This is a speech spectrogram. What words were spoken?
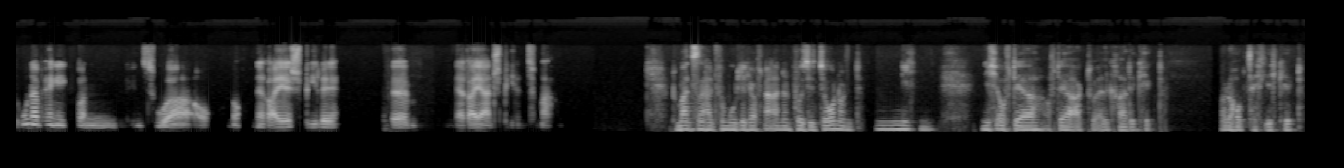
unabhängig von Insua auch noch eine Reihe Spiele, ähm, eine Reihe an Spielen zu machen. Du meinst dann halt vermutlich auf einer anderen Position und nicht, nicht auf der, auf der er aktuell gerade kickt. Oder hauptsächlich kickt.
